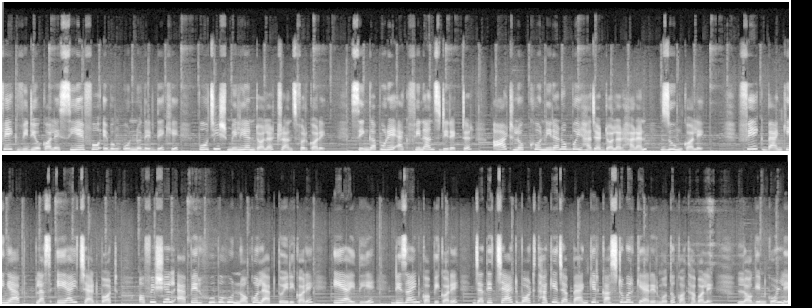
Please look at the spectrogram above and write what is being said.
ফেক ভিডিও কলে সিএফও এবং অন্যদের দেখে পঁচিশ মিলিয়ন ডলার ট্রান্সফার করে। সিঙ্গাপুরে এক ফিনান্স ডিরেক্টর আট লক্ষ নিরানব্বই হাজার ডলার হারান জুম কলে। Fake banking app plus AI chatbot official অ্যাপের হুবহু নকল অ্যাপ তৈরি করে এআই দিয়ে ডিজাইন কপি করে, যাতে চ্যাট বট থাকে যা ব্যাংকের কাস্টমার কেয়ারের মতো কথা বলে। লগ করলে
